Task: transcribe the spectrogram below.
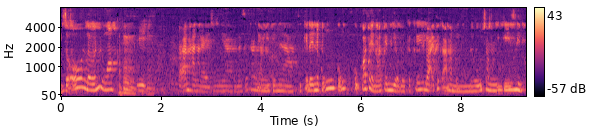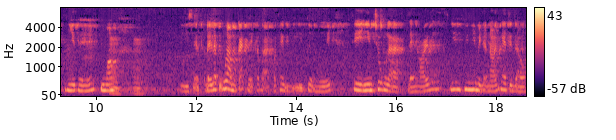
dỗ lớn đúng không ừ. thì và ăn hàng ngày trong nhà thì nó sẽ khác nhau như thế nào thì cái đấy nó cũng cũng cũng có thể nói thêm nhiều về các cái loại thức ăn mà mình nấu trong những cái dịp như thế đúng không ừ, ừ thì sẽ, đấy là cũng là một cách để các bạn có thêm những ý tưởng mới. Thì nhìn chung là để nói, như như mình đã nói ngay từ đầu,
